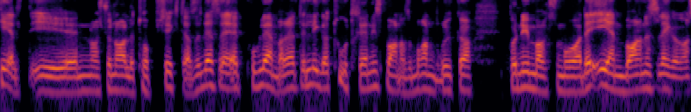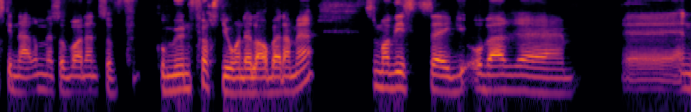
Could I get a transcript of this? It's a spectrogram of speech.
helt i nasjonale toppsjiktet. Altså det som er Problemet er at det ligger to treningsbaner som Brann bruker på Nymarksområdet. Det én bane som ligger ganske nærme, som var den som kommunen først gjorde en del arbeid med. Som har vist seg å være en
